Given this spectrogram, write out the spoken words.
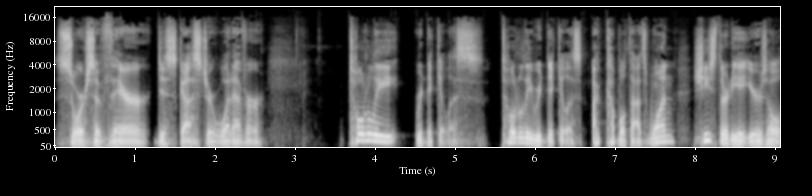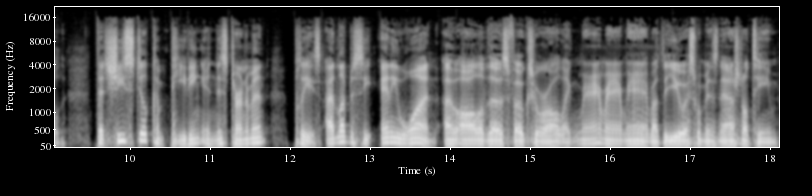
source of their disgust or whatever. Totally ridiculous. Totally ridiculous. A couple thoughts. One, she's 38 years old. That she's still competing in this tournament. Please, I'd love to see any one of all of those folks who are all like meh, meh, meh about the U.S. women's national team.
